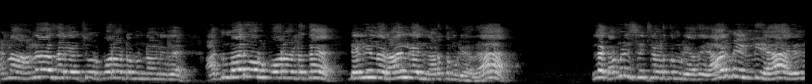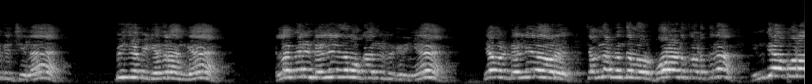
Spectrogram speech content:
அண்ணா அண்ணாசாரி வச்சு ஒரு போராட்டம் பண்ணானுங்களே அது மாதிரி ஒரு போராட்டத்தை டெல்லியில ராகுல் காந்தி நடத்த முடியாதா? இல்ல கம்யூனிஸ்ட் கட்சி நடத்த முடியாதா? யாருமே இல்லையா எதிர்கட்சியில? பிஜேபிக்கு எதிராங்க? எல்லா பேரும் டெல்லியில தான் உட்கார்ந்துட்டு இருக்கிறீங்க? ஏன் ஒரு டெல்லியில ஒரு சந்திரபந்தல் ஒரு போராட்டம் நடத்தினா இந்தியா பூரா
